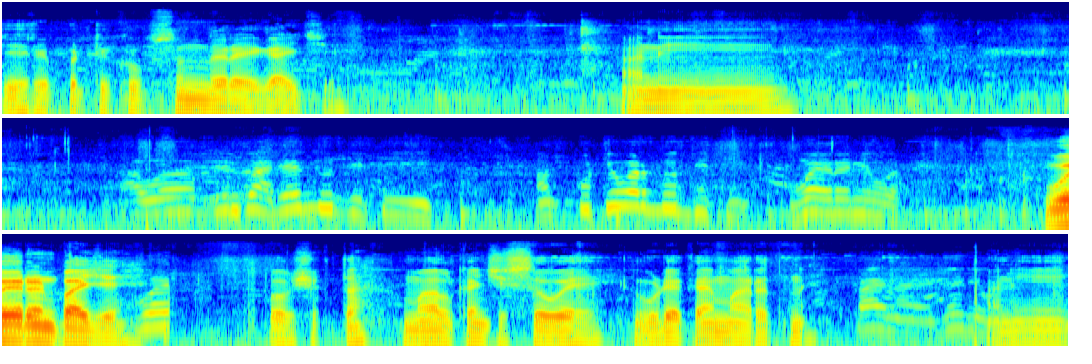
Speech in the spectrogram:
चेहरेपट्टी खूप सुंदर आहे गायची. आणि वैरण पाहिजे. पाहू शकता मालकांची सवय आहे उड्या काय मारत नाही. आणि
